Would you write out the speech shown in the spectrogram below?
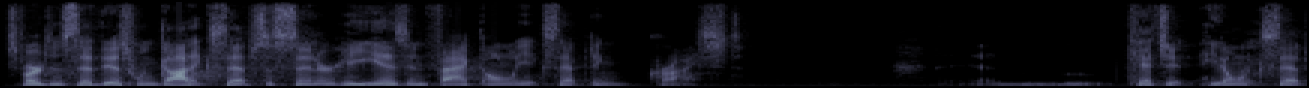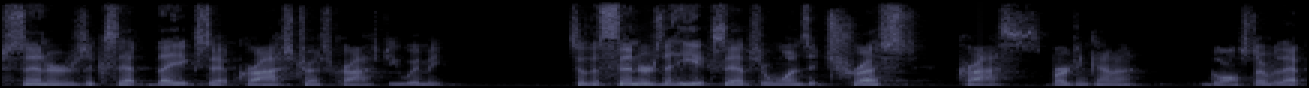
Spurgeon said this when God accepts a sinner, he is, in fact, only accepting Christ catch it. He don't accept sinners except they accept Christ, trust Christ. You with me? So the sinners that he accepts are ones that trust Christ. Spurgeon kind of glossed over that.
